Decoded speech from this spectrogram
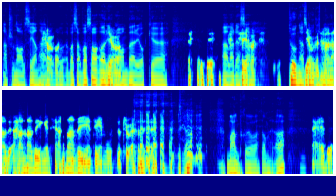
nationalscen här. Ja. Vad, sa, vad sa Örjan Ja. Ramberg och eh, alla dessa Ja. tunga Ja, skådespelare? han, hade, han, hade inget, han hade ingenting emot det tror jag. ja. Malmsjö och de. Ja. Nej, det,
